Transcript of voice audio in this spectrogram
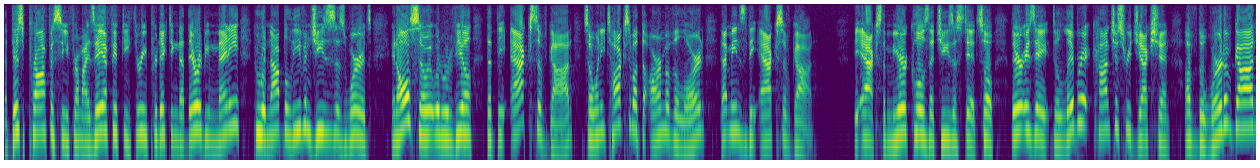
that this prophecy from Isaiah 53 predicting that there would be many who would not believe in Jesus' words, and also it would reveal that the acts of God, so when he talks about the arm of the Lord, that means the acts of God. The acts, the miracles that Jesus did. So there is a deliberate, conscious rejection of the Word of God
